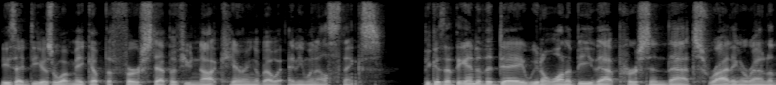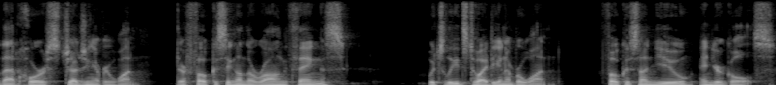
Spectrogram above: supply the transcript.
these ideas are what make up the first step of you not caring about what anyone else thinks. Because at the end of the day, we don't want to be that person that's riding around on that horse judging everyone. They're focusing on the wrong things, which leads to idea number one focus on you and your goals.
